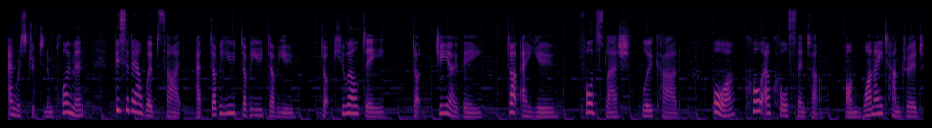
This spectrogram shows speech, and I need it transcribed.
and restricted employment, visit our website at www.qld.gov.au forward slash blue card or call our call centre on 1800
